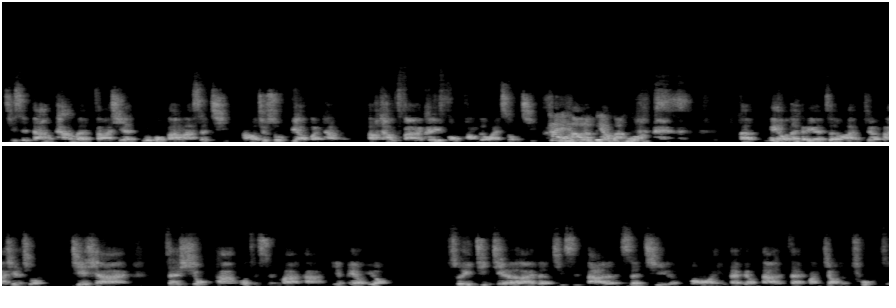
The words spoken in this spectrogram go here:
其实当他们发现如果爸妈生气，然后就说不要管他们，然后他们反而可以疯狂的玩手机。太好了，不要管我。那没有那个原则的话，你就会发现说，接下来。在凶他或者是骂他也没有用，所以紧接而来的，其实大人生气了，往往也代表大人在管教的挫折。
